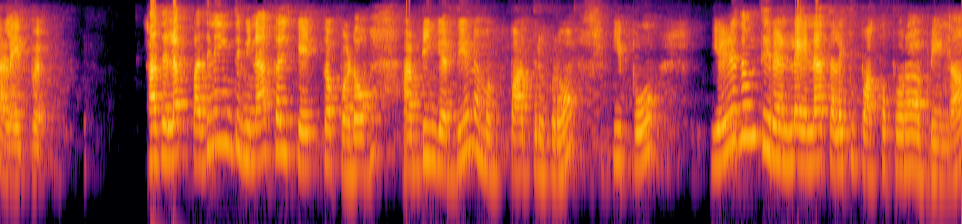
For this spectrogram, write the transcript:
தலைப்பு. அதுல பதினைந்து வினாக்கள் கேட்கப்படும் அப்படிங்கறதையும் நம்ம பார்த்திருக்கிறோம். இப்போ எழுதும் திறன்ல என்ன தலைப்பு பார்க்க போறோம் அப்படின்னா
